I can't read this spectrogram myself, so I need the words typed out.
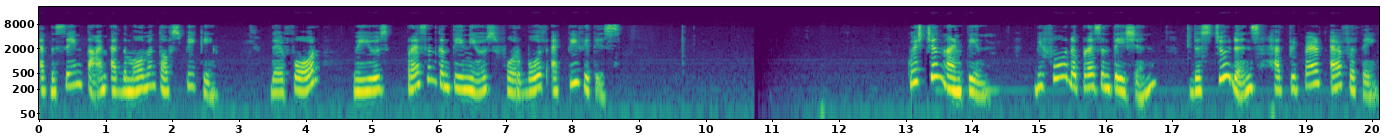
at the same time at the moment of speaking. Therefore, we use present continuous for both activities. Question 19. Before the presentation, the students had prepared everything.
